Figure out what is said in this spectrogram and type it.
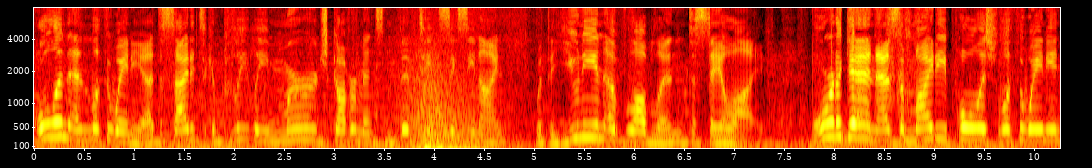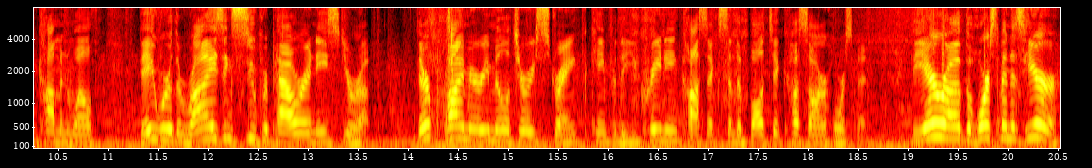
Poland and Lithuania decided to completely merge governments in 1569 with the Union of Lublin to stay alive. Born again as the mighty Polish Lithuanian Commonwealth, They were the rising superpower in East Europe. Their primary military strength came from the Ukrainian Cossacks and the Baltic Hussar horsemen. The era of the horsemen is here.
